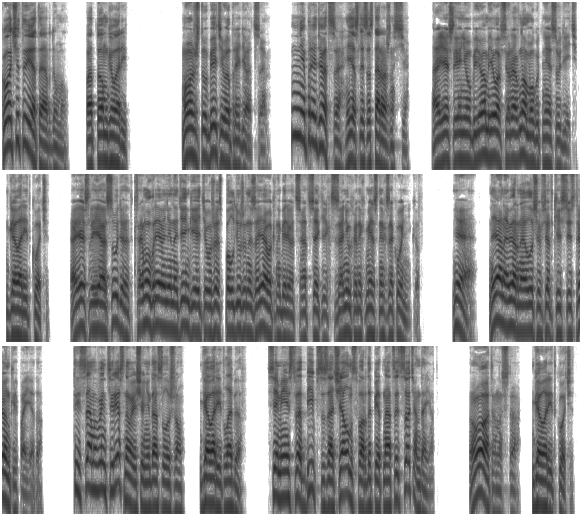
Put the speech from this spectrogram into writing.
Кочет и это обдумал. Потом говорит. «Может, убить его придется». «Не придется, если с осторожностью». «А если не убьем, его все равно могут не осудить», — говорит Кочет. «А если и осудят, к тому времени на деньги эти уже с полдюжины заявок наберется от всяких занюханных местных законников. Нет, я, наверное, лучше все-таки с сестренкой поеду». «Ты самого интересного еще не дослушал», — говорит Лобев. «Семейство Бипс за Челмсфорда 15 сотен дает». «Вот оно что», — говорит Кочет.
